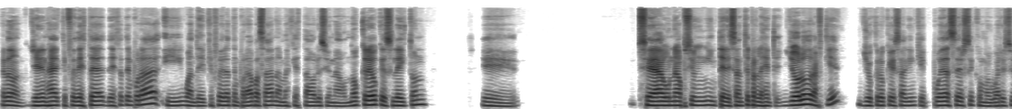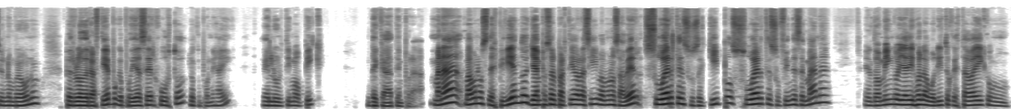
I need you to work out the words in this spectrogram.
perdón, Jalen Hyatt, que fue de, este, de esta temporada, y Wandy, que fue de la temporada pasada, nada más que ha estado lesionado. No creo que Slayton eh, sea una opción interesante para la gente. Yo lo drafté, yo creo que es alguien que puede hacerse como el wide receiver número uno, pero lo drafté porque podía ser justo lo que pones ahí, el último pick de cada temporada. Manada, vámonos despidiendo. Ya empezó el partido, ahora sí, vámonos a ver. Suerte en sus equipos, suerte su fin de semana. El domingo ya dijo el abuelito que estaba ahí con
